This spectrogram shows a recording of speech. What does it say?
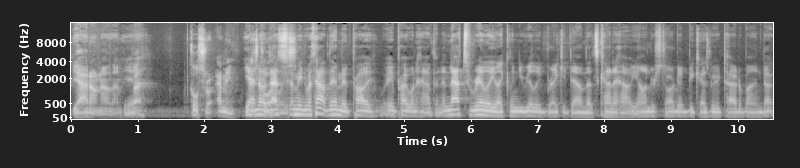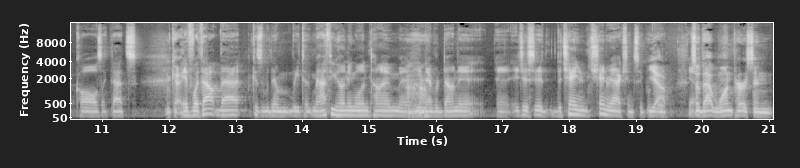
Yeah, I don't know them. Yeah. But cool story. I mean, Yeah, it's no, cool that's. I mean, without them, it probably it probably wouldn't happen. And that's really like when you really break it down. That's kind of how Yonder started because we were tired of buying duck calls. Like that's okay. if without that, because then we took Matthew hunting one time and Uh-huh. he never done it, and it just it the chain chain reaction super Yeah. cool. So that one person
